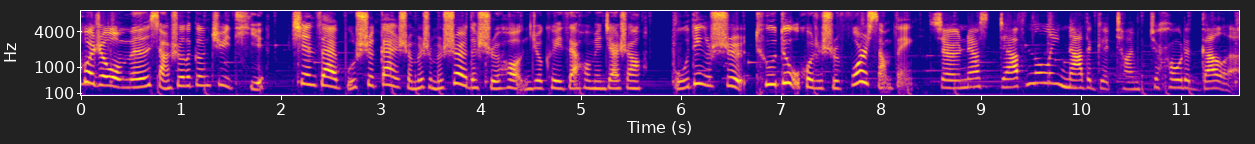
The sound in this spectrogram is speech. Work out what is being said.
或者我们想说的更具体，现在不是干什么什么事儿的时候，你就可以在后面加上 不定式 to do 或者是 for something. So now's definitely not a good time to hold a gala.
